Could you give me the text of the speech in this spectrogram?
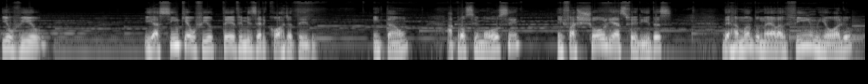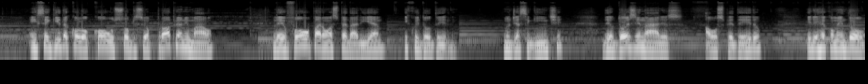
e o viu, e assim que o viu, teve misericórdia dele. Então, aproximou-se enfaixou-lhe as feridas, derramando nela vinho e óleo, em seguida colocou-o sobre seu próprio animal, levou-o para uma hospedaria e cuidou dele. No dia seguinte, deu dois dinários ao hospedeiro e lhe recomendou:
